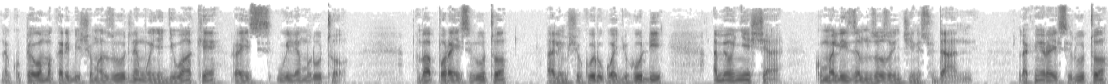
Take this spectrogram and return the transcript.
na kupewa makaribisho mazuri na mwenyeji wake Rais William Ruto, ambapo Rais Ruto alimshukuru kwa juhudi ameonyesha kumaliza mzozo nchini Sudan. Lakini Rais Ruto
